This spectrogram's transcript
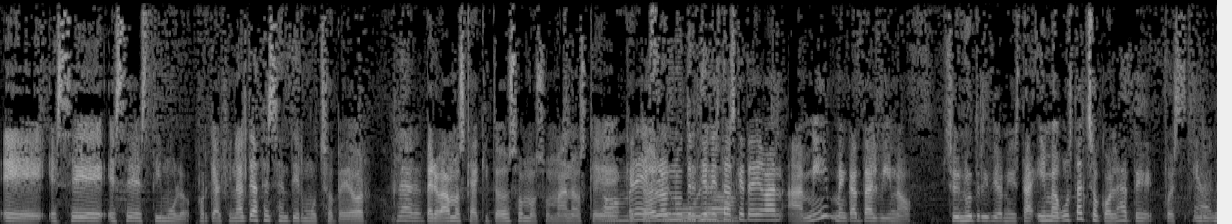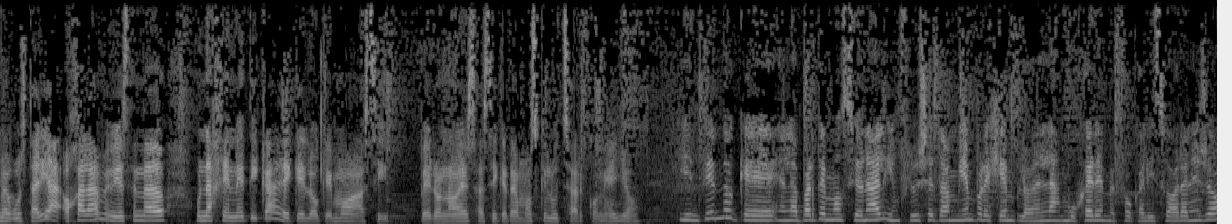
eh, ese, ese estímulo, porque al final te hace sentir mucho peor. Claro. Pero vamos, que aquí todos somos humanos, que, Hombre, que todos los nutricionistas que te digan, a mí me encanta el vino, soy nutricionista y me gusta el chocolate, pues Claro. me gustaría, ojalá me hubiesen dado una genética de que lo quemo así, pero no es así que tenemos que luchar con ello. Y entiendo que en la parte emocional influye también, por ejemplo, en las mujeres, me focalizo ahora en ello,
